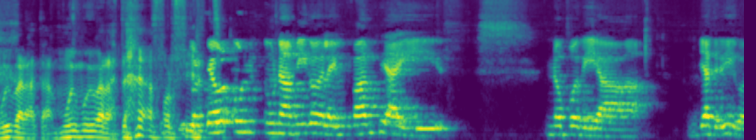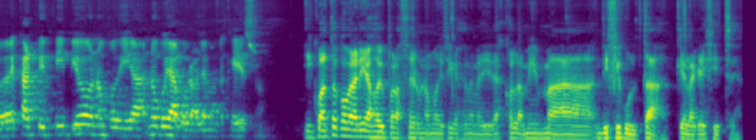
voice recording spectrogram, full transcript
Muy barata, muy, muy barata, por cierto. Porque un, un amigo de la infancia y no podía, ya te digo, es que al principio no podía, no podía cobrarle más que eso. ¿Y cuánto cobrarías hoy por hacer una modificación de medidas con la misma dificultad que la que hiciste?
